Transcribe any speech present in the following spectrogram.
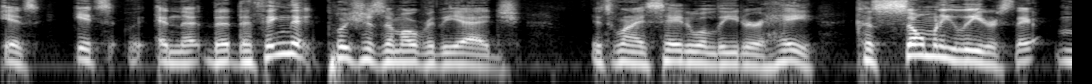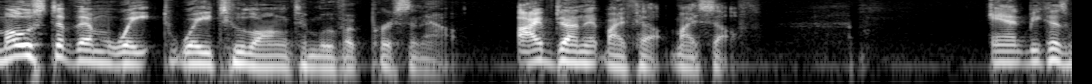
is it's and the, the, the thing that pushes them over the edge is when I say to a leader, "Hey," because so many leaders, they most of them wait way too long to move a person out. I've done it myself and because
